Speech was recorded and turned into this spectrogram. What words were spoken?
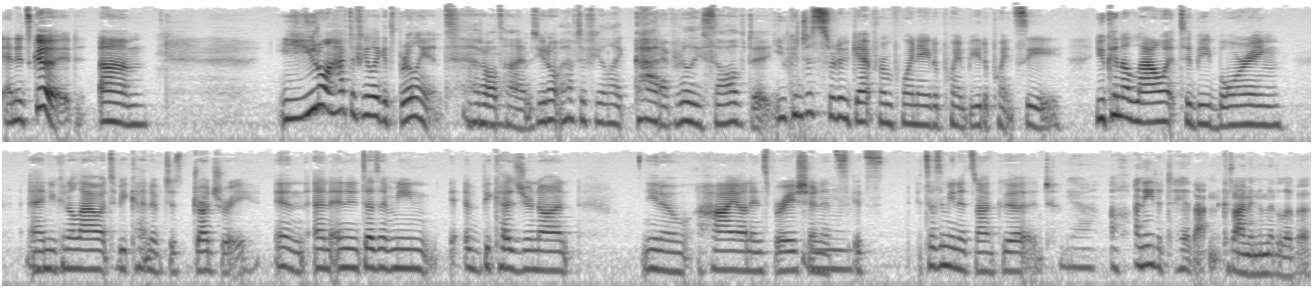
and it's good. Um, you don't have to feel like it's brilliant at all mm-hmm. times. You don't have to feel like God, I've really solved it. You can just sort of get from point A to point B to point C. You can allow it to be boring and you mm-hmm. can allow it to be kind of just drudgery and and and it doesn't mean eh, because you're not you know high on inspiration it's mm-hmm. it's it doesn't mean it's not good Yeah. Oh, I needed to hear that because I'm in the middle of a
